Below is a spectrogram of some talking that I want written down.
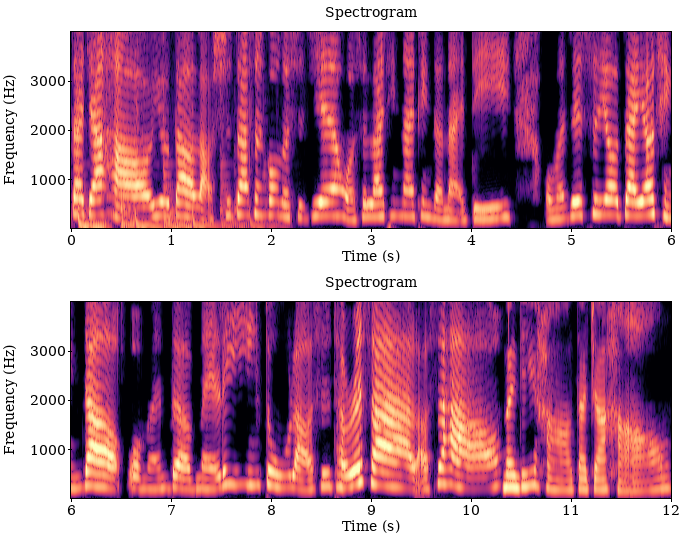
大家好，又到老师大圣功的时间，我是 Lighting Nineteen 的奶迪。我们这次又再邀请到我们的美丽印度舞老师 Teresa 老师好，奶迪好，大家好。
